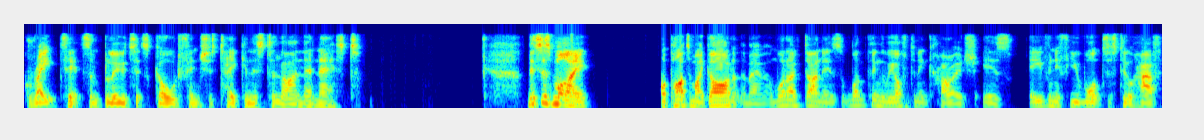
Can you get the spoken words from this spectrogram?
great tits and blue tits, goldfinches taking this to line their nest. This is my or part of my garden at the moment. And what I've done is one thing we often encourage is even if you want to still have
